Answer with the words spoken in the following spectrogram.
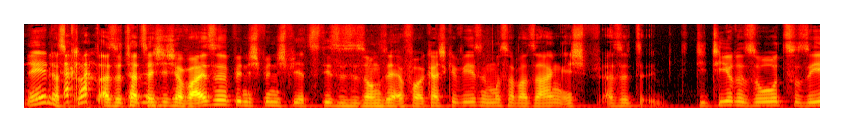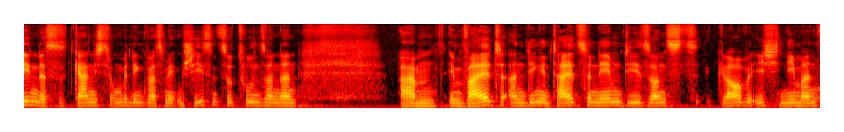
Nee, das klappt. Also tatsächlicherweise bin ich, bin ich jetzt diese Saison sehr erfolgreich gewesen, muss aber sagen, ich, also die Tiere so zu sehen, das ist gar nicht unbedingt was mit dem Schießen zu tun, sondern ähm, im Wald an Dingen teilzunehmen, die sonst, glaube ich, niemand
